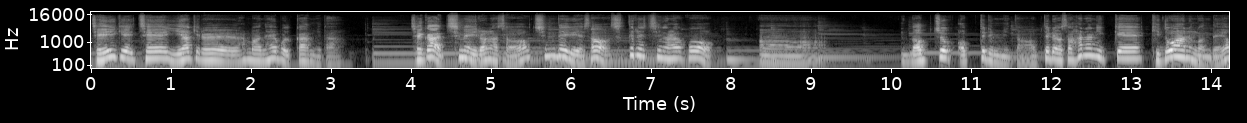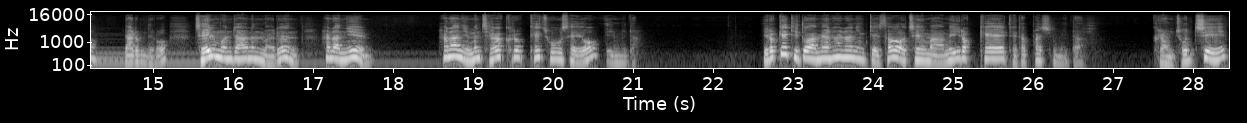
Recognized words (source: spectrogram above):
제, 얘기, 제 이야기를 한번 해볼까 합니다. 제가 아침에 일어나서 침대 위에서 스트레칭을 하고 어, 넙죽 엎드립니다. 엎드려서 하나님께 기도하는 건데요. 나름대로 제일 먼저 하는 말은 하나님, 하나님은 제가 그렇게 좋으세요? 입니다. 이렇게 기도하면 하나님께서 제 마음에 이렇게 대답하십니다. 그럼 좋지.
